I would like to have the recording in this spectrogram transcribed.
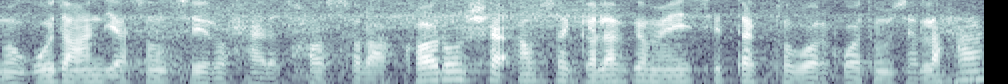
موجود عندي أسانسير وحارس خاص للعقار وشقة مسجلة في جمعية ستة أكتوبر القوات المسلحة.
